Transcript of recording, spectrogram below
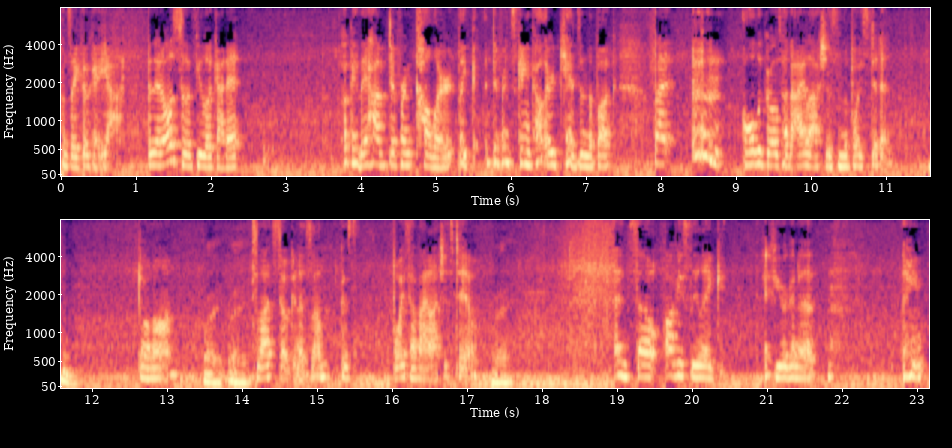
i was like okay yeah but then also if you look at it okay, they have different color, like different skin colored kids in the book, but all the girls had eyelashes and the boys didn't. Hmm. Drawn on. Right, right, So that's tokenism because boys have eyelashes too. right. And so obviously, like, if you're gonna, I mean,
